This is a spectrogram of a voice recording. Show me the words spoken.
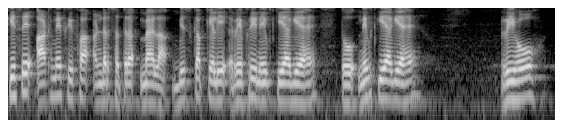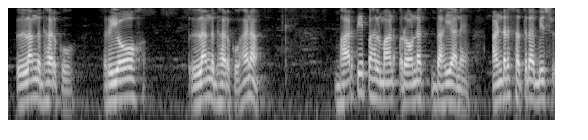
किसे आठवें फीफा अंडर सत्रह महिला विश्व कप के लिए रेफरी नियुक्त किया गया है? तो नियुक्त किया गया है रिहो लंगधर को। रियो लंगधर को, है ना? भारतीय पहलवान रौनक दहिया ने अंडर सत्रह विश्व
